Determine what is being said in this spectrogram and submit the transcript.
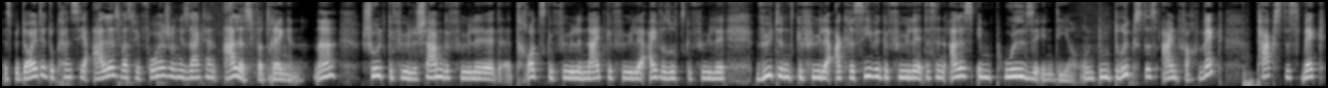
Das bedeutet, du kannst ja alles, was wir vorher schon gesagt haben, alles verdrängen. Ne? Schuldgefühle, Schamgefühle, Trotzgefühle, Neidgefühle, Eifersuchtsgefühle, Wütendgefühle, aggressive Gefühle, das sind alles Impulse in dir und du drückst es einfach weg, packst es weg,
